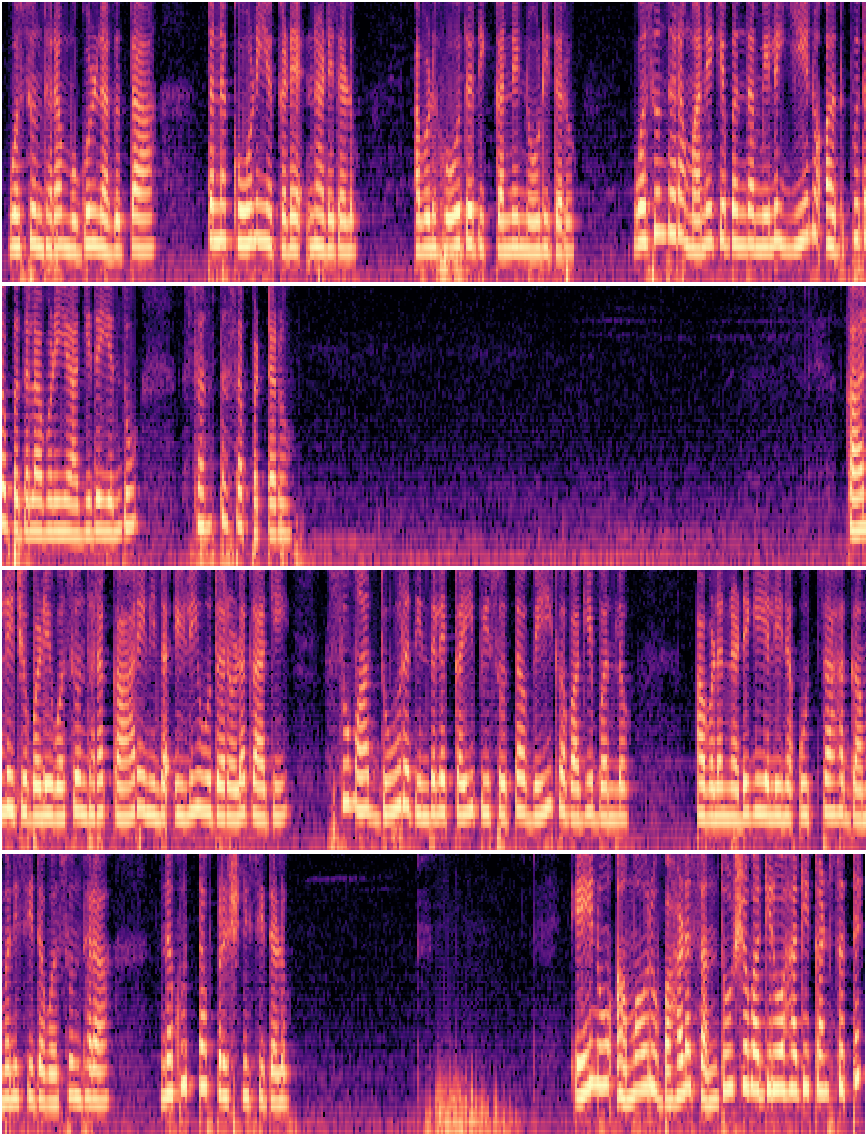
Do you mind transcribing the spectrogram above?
ವಸುಂಧರ ಮುಗುಳ್ನಗುತ್ತಾ ತನ್ನ ಕೋಣೆಯ ಕಡೆ ನಡೆದಳು. ಅವಳು ಹೋದ ದಿಕ್ಕನ್ನೇ ನೋಡಿದರು. ವಸುಂಧರ ಮನೆಗೆ ಬಂದ ಮೇಲೆ ಏನು ಅದ್ಭುತ ಬದಲಾವಣೆಯಾಗಿದೆ ಎಂದು ಸಂತಸಪಟ್ಟರು. ಕಾಲೇಜು ಬಳಿ ವಸುಂಧರ ಕಾರಿನಿಂದ ಇಳಿಯುವುದರೊಳಗಾಗಿ ಸುಮಾ ದೂರದಿಂದಲೇ ಕೈ ಬೀಸುತ್ತಾ ವೇಗವಾಗಿ ಬಂದ್ಲು. ಅವಳ ನಡಿಗೆಯಲ್ಲಿನ ಉತ್ಸಾಹ ಗಮನಿಸಿದ ವಸುಂಧರ ನಗುತ್ತಾ ಪ್ರಶ್ನಿಸಿದಳು. ಏನು ಅಮ್ಮವರು ಬಹಳ ಸಂತೋಷವಾಗಿರುವ ಹಾಗೆ ಕಾಣಿಸುತ್ತೆ?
